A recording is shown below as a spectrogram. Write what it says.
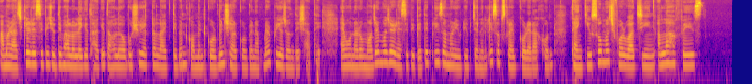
আমার আজকের রেসিপি যদি ভালো লেগে থাকে, তাহলে অবশ্যই একটা লাইক দিবেন কমেন্ট করবেন শেয়ার করবেন আপনার প্রিয়জনদের সাথে। এমন আরও মজার মজার রেসিপি পেতে প্লিজ আমার ইউটিউব চ্যানেলটি সাবস্ক্রাইব করে রাখুন। Thank you so much for watching আল্লাহ হাফেজ।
